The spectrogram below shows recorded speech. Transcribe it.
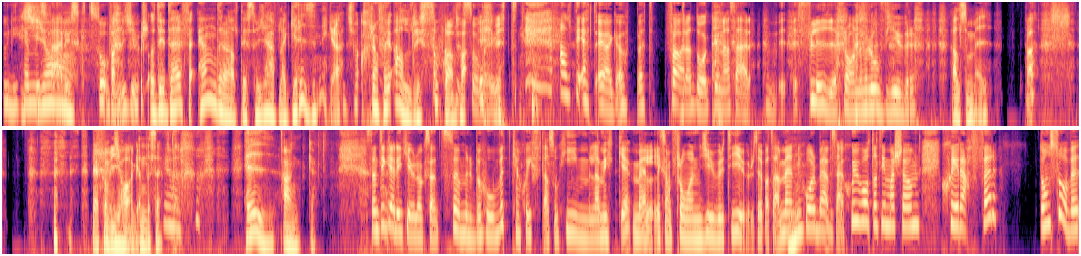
unihemisfäriskt sovande djur. och det är därför änder alltid är så jävla griniga. Ja. För de får ju aldrig sova, sova ut. ut. Alltid ett öga öppet för att då kunna så här, fly från rovdjur. Alltså mig. Va? Jag kommer jagandes efter. Hej, Anka. Sen tycker jag det är kul också att sömnbehovet kan skifta så himla mycket med, liksom, från djur till djur. Typ att så här, människor behöver så här, 7-8 timmars sömn. Giraffer, de sover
